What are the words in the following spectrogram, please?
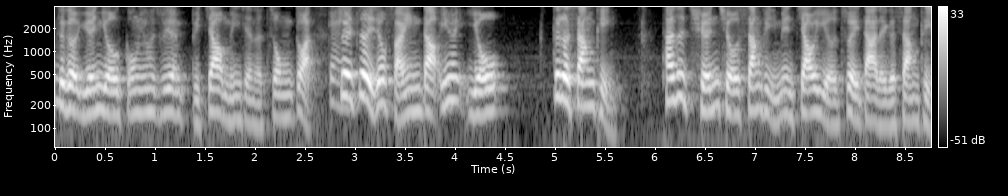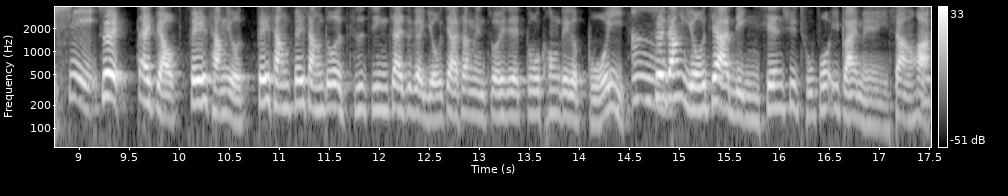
这个原油供应会出现比较明显的中断。所以这也就反映到，因为油这个商品。它是全球商品里面交易额最大的一个商品，是，所以代表非常有非常非常多的资金在这个油价上面做一些多空的一个博弈。所以当油价领先去突破一百美元以上的话，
